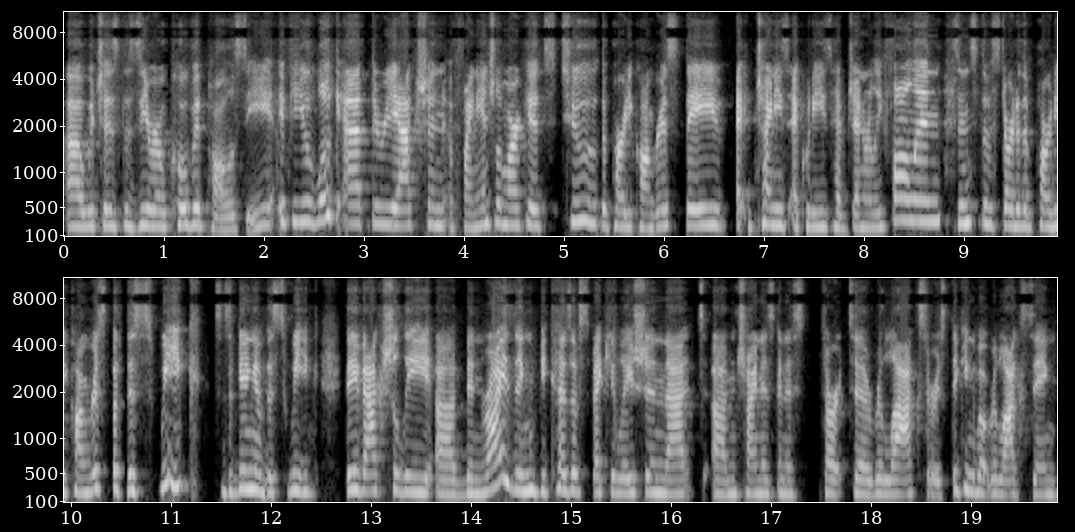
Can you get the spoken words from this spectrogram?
uh, which is the zero COVID policy. If you look at the reaction of financial markets to the Party Congress, they Chinese equities have generally fallen since the start of the Party Congress, but this week since the beginning of this week, they've actually uh, been rising because of speculation that um, China is going to start to relax or is thinking about relaxing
